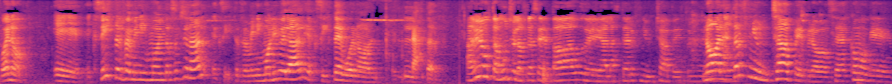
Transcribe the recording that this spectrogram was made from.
Bueno, eh, existe el feminismo interseccional, existe el feminismo liberal y existe, bueno, las TERF. A mí me gusta mucho la frase de Pau de a las TERF ni un chape. estoy muy No, a las. TERF ni un chape, pero, o sea, es como que.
